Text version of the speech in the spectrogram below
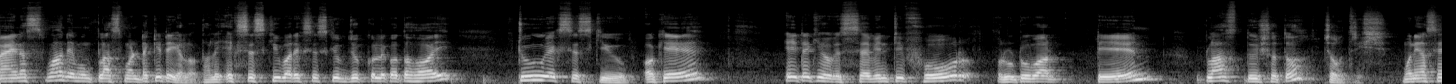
মাইনাস ওয়ান এবং প্লাস ওয়ানটা কেটে গেল। তাহলে এক্সএস কিউব আর এক্সএস কিউব যোগ করলে কত হয়? টু এক্সএস কিউব ওকে এইটা কি হবে? Seventy four root over ten plus দুইশত চৌত্রিশ। মনে আছে?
